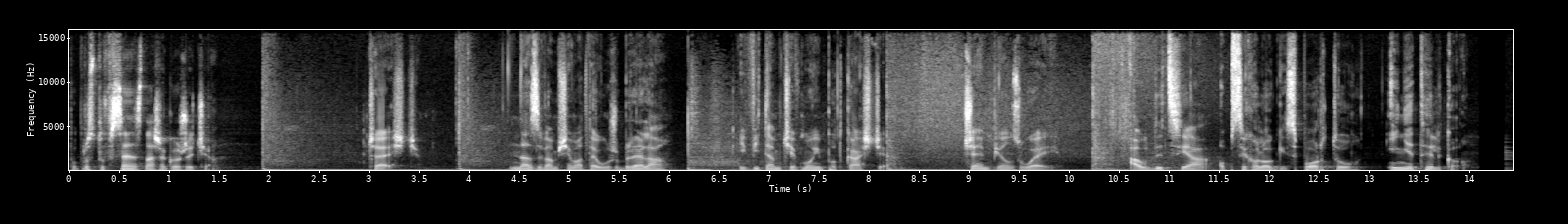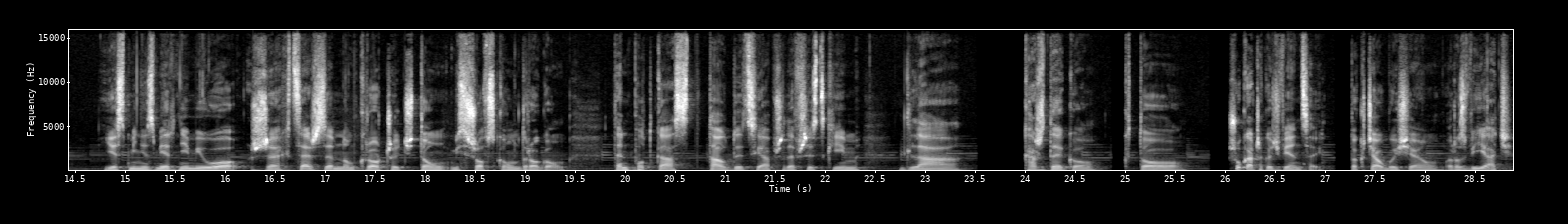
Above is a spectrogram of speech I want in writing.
po prostu w sens naszego życia. Cześć. Nazywam się Mateusz Brela i witam Cię w moim podcaście Champions Way. Audycja o psychologii sportu i nie tylko. Jest mi niezmiernie miło, że chcesz ze mną kroczyć tą mistrzowską drogą. Ten podcast to audycja przede wszystkim dla każdego, kto szuka czegoś więcej, kto chciałby się rozwijać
